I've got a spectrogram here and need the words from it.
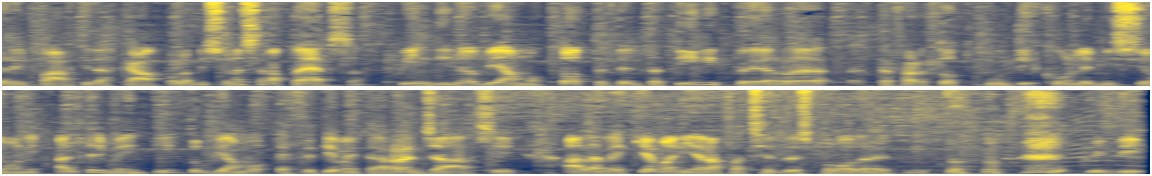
riparti da capo. La missione sarà persa. Quindi noi abbiamo tot tentativi per, per fare tot punti con le missioni. Altrimenti dobbiamo effettivamente arrangiarci alla vecchia maniera facendo esplodere esplodere tutto. Quindi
